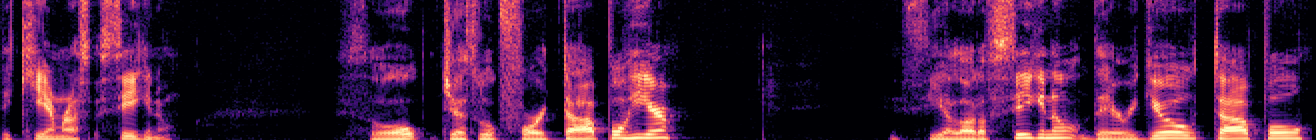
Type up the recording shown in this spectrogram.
the camera's signal. So just look for Tapo here. You see a lot of signal. There we go, Tapo.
